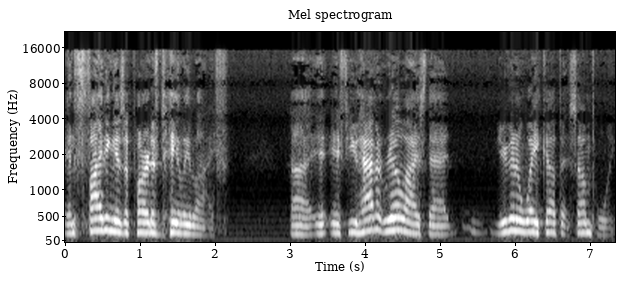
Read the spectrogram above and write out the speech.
And fighting is a part of daily life. Uh, if you haven't realized that, you're going to wake up at some point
